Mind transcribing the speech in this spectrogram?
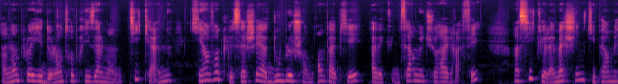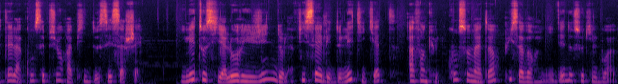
un employé de l'entreprise allemande Tican, qui invente le sachet à double chambre en papier avec une fermeture agrafée, ainsi que la machine qui permettait la conception rapide de ces sachets. Il est aussi à l'origine de la ficelle et de l'étiquette, afin que le consommateur puisse avoir une idée de ce qu'il boive.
